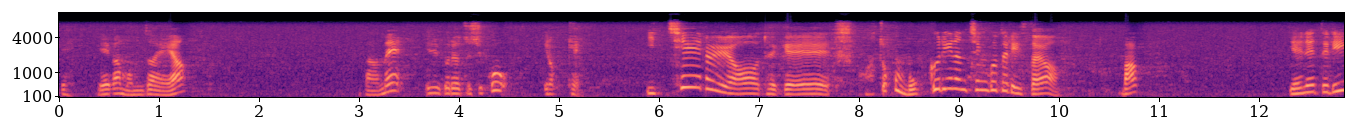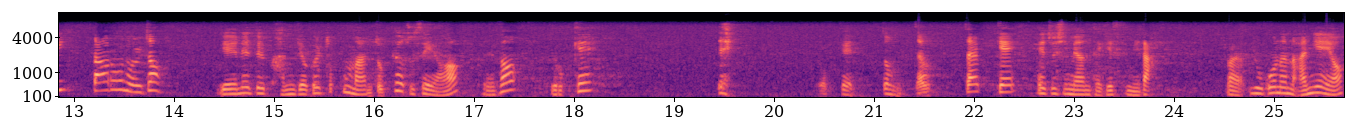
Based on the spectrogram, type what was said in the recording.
네, 얘가 먼저예요. 그 다음에 1 그려주시고 이렇게 이 치를요 되게 조금 못 그리는 친구들이 있어요. 막 얘네들이 따로 놀죠? 얘네들 간격을 조금만 좁혀주세요. 그래서 이렇게 네 이렇게 좀 짧, 짧게 해주시면 되겠습니다. 요거는 아니에요.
